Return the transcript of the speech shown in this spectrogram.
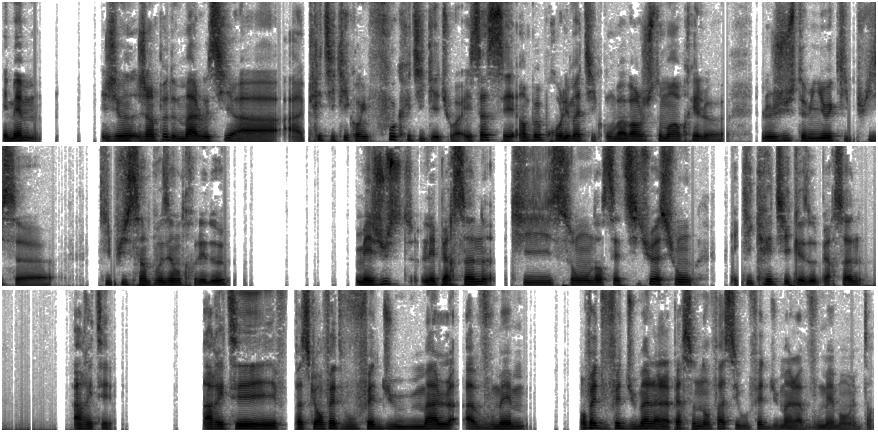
et même j'ai un peu de mal aussi à, critiquer quand il faut critiquer, tu vois. Et ça, c'est un peu problématique. On va voir justement après le, juste milieu qui puisse, euh, qui puisse s'imposer entre les deux. Mais juste les personnes qui sont dans cette situation et qui critiquent les autres personnes, arrêtez. Arrêtez parce qu'en fait, vous faites du mal à vous-même. En fait, vous faites du mal à la personne d'en face et vous faites du mal à vous-même en même temps.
